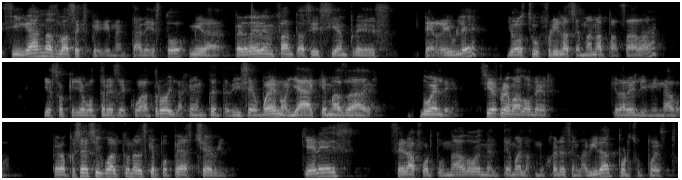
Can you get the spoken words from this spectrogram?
si ganas vas a experimentar esto. Mira, perder en fantasy siempre es terrible. Yo sufrí la semana pasada y eso que llevo 3 de 4 y la gente te dice, bueno, ya, ¿qué más da? Duele, siempre va a doler quedar eliminado. Pero pues es igual que una vez que popeas Cherry. ¿Quieres ser afortunado en el tema de las mujeres en la vida? Por supuesto.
